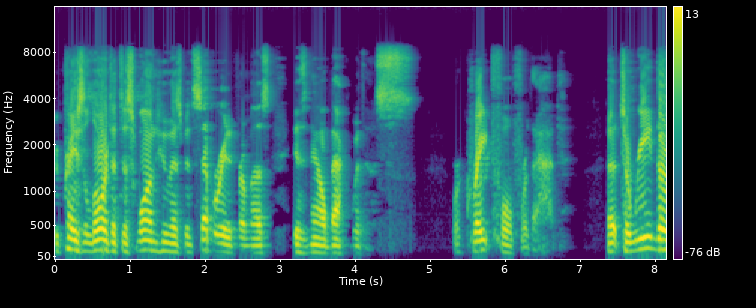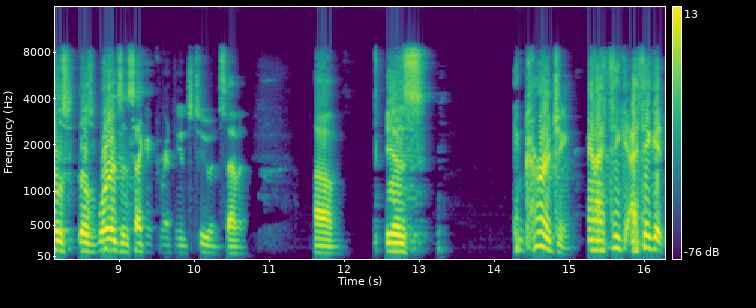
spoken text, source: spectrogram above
We praise the Lord that this one who has been separated from us is now back with us. We're grateful for that. Uh, to read those those words in Second Corinthians two and seven um, is encouraging, and I think I think it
